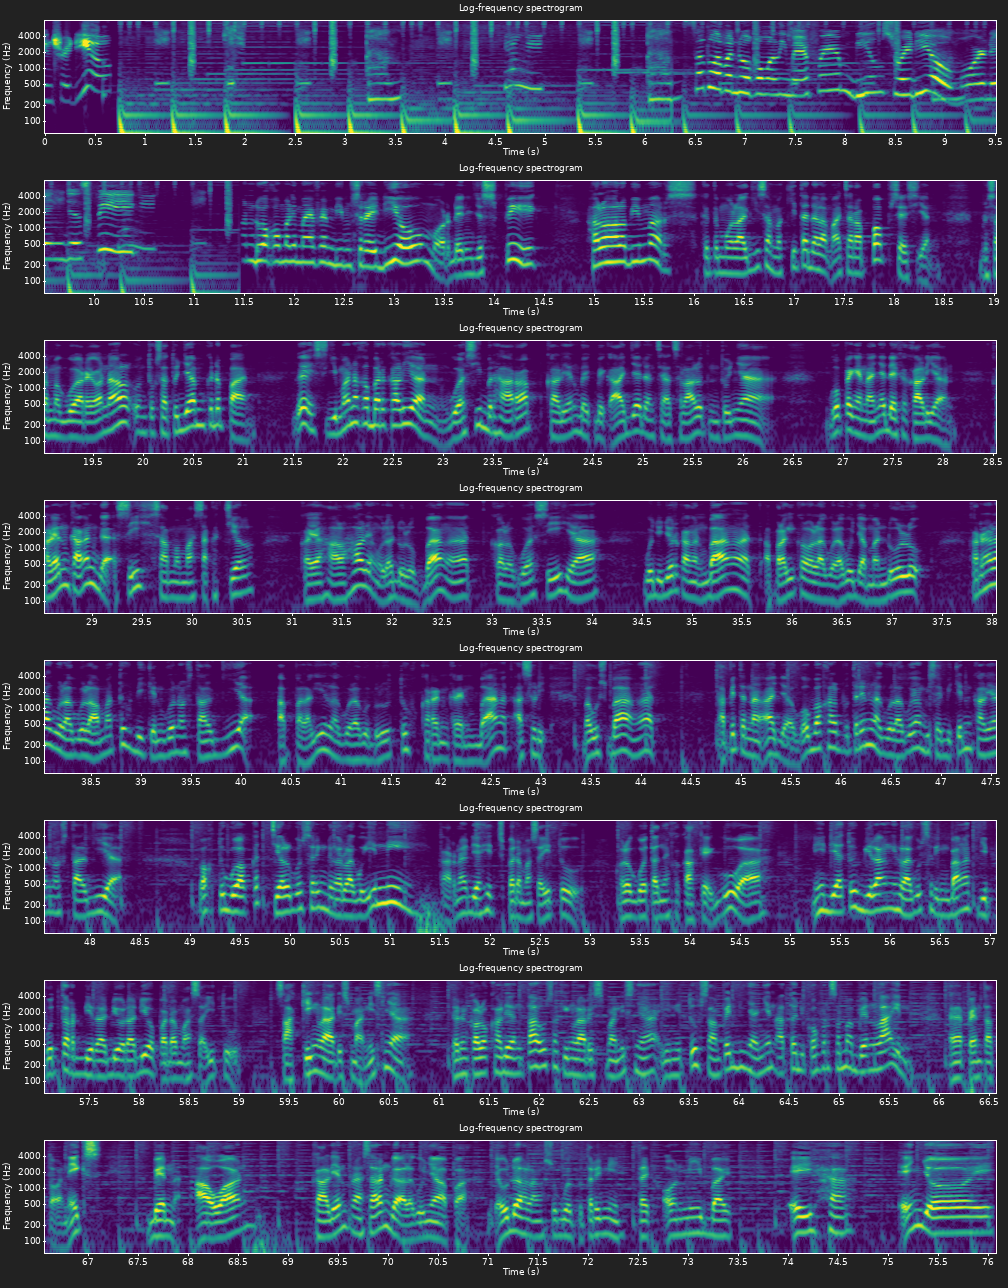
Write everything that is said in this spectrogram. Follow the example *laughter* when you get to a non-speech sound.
Beams Radio. Um, um, 182,5 FM Beams Radio, more than just speak. 2,5 FM Beams Radio, more than just speak. Halo halo Beamers, ketemu lagi sama kita dalam acara Pop Session Bersama gua Reonal untuk satu jam ke depan Guys, gimana kabar kalian? Gua sih berharap kalian baik-baik aja dan sehat selalu tentunya Gue pengen nanya deh ke kalian Kalian kangen gak sih sama masa kecil? Kayak hal-hal yang udah dulu banget. Kalau gue sih ya, gue jujur kangen banget. Apalagi kalau lagu-lagu zaman dulu. Karena lagu-lagu lama tuh bikin gue nostalgia. Apalagi lagu-lagu dulu tuh keren-keren banget asli. Bagus banget. Tapi tenang aja, gue bakal puterin lagu-lagu yang bisa bikin kalian nostalgia. Waktu gue kecil, gue sering denger lagu ini. Karena dia hits pada masa itu. Kalau gue tanya ke kakek gue, nih dia tuh bilang nih lagu sering banget diputer di radio-radio pada masa itu. Saking laris manisnya. Dan kalau kalian tahu saking laris manisnya, ini tuh sampai dinyanyiin atau di cover sama band lain kayak Pentatonix, band Awan. Kalian penasaran gak lagunya apa? Ya udah langsung gue puterin nih, Take On Me by Eiha. Enjoy.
